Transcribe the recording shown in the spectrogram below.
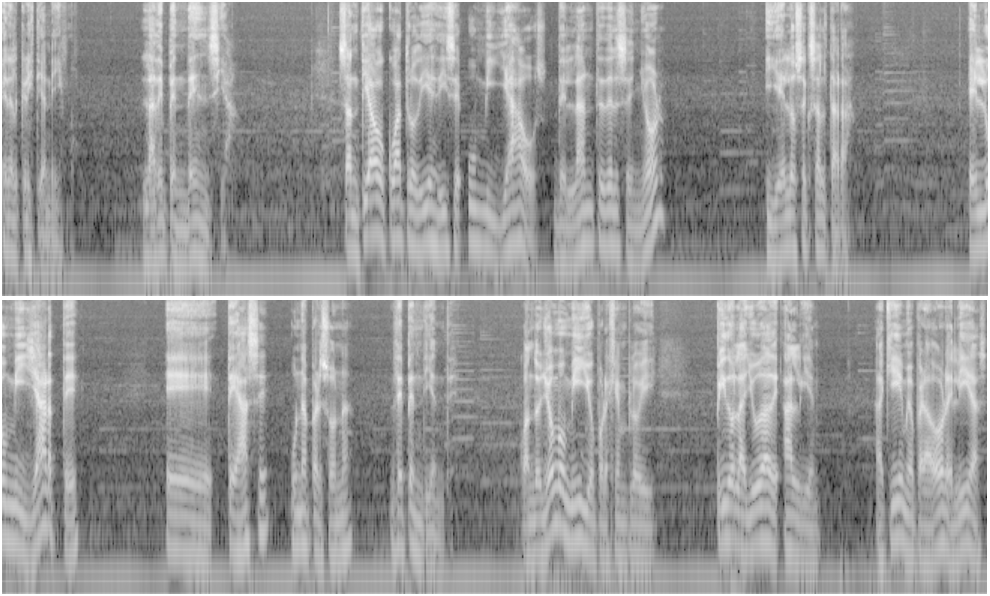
en el cristianismo. La dependencia. Santiago 4.10 dice, humillaos delante del Señor y Él os exaltará. El humillarte eh, te hace una persona dependiente. Cuando yo me humillo, por ejemplo, y pido la ayuda de alguien, aquí mi operador Elías,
